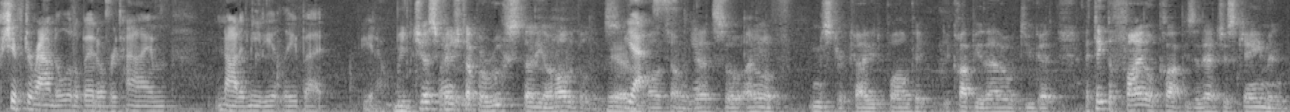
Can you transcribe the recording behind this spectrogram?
shift around a little bit over time? Not immediately, but, you know. We just finished up a roof study on all the buildings. Yeah. Yes. All the town, Yeah. that's, so I don't know if Mr. Coyote Paul get a copy of that over to you guys. I think the final copies of that just came and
